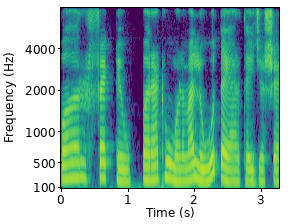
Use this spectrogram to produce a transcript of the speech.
પરફેક્ટ એવું પરાઠું વણવા લુવું તૈયાર થઈ જશે.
